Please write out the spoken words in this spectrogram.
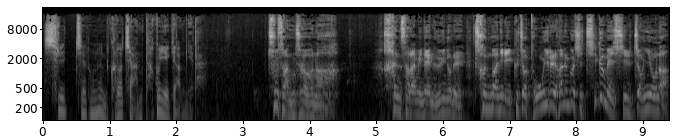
실제로는 그렇지 않다고 얘기합니다. 주상 전하, 한 사람이 낸 의논을 천만인이 그저 동의를 하는 것이 지금의 실정이오나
